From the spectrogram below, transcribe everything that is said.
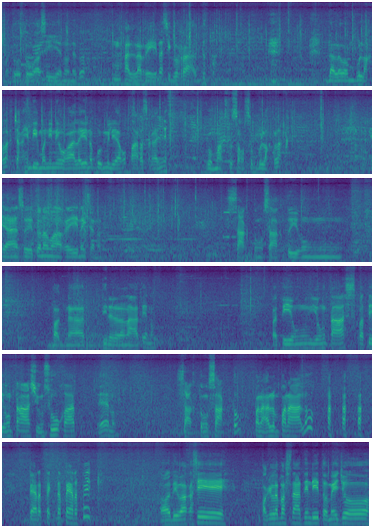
Matutuwa si ano nito. Mahal na reyna, sigurado. Dalawang bulaklak, tsaka hindi maniniwala yun na bumili ako para sa kanya. Gumastos ako sa bulaklak. Yan, so ito na mga kainags, ano? Saktong-sakto yung bag na dinala natin, no? Pati yung yung taas, pati yung taas, yung sukat. Ayan, no? Saktong-sakto, panalong panalo. perfect na perfect. O, di ba? Kasi paglabas natin dito, medyo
